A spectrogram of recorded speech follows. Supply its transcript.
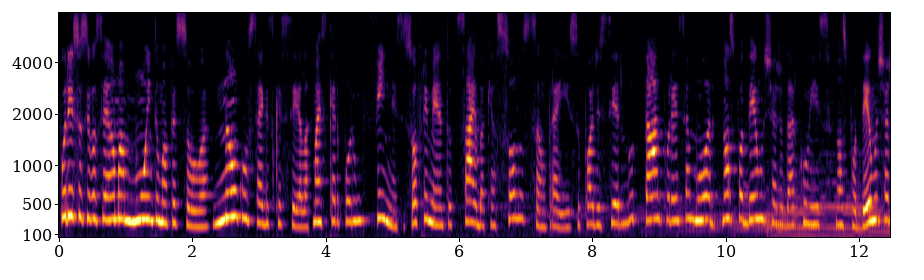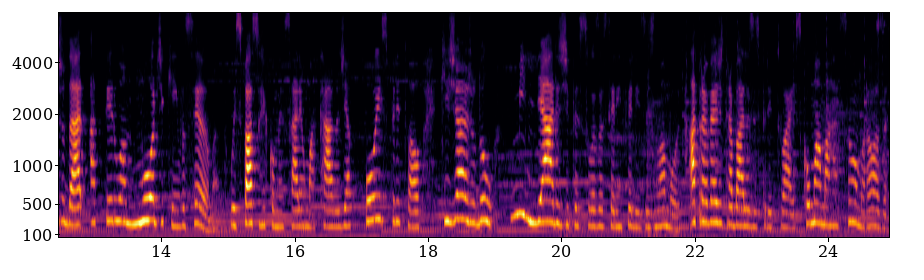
Por isso, se você ama muito uma pessoa, não consegue esquecê-la, mas quer pôr um fim nesse sofrimento, saiba que a solução para isso pode ser lutar por esse amor. Nós podemos te ajudar com isso. Nós podemos te ajudar a ter o amor de quem você ama. O Espaço Recomeçar é uma casa de apoio espiritual que já ajudou milhares de pessoas a serem felizes no amor. Através de trabalhos espirituais, como a amarração amorosa,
